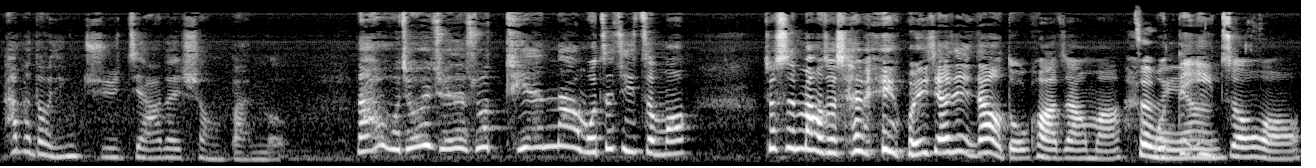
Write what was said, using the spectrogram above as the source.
他们都已经居家在上班了，然后我就会觉得说，天哪，我自己怎么就是冒着生命危险？你知道有多夸张吗？我第一周哦，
